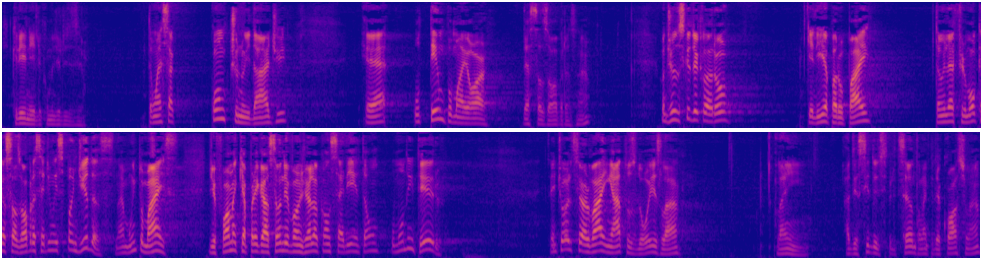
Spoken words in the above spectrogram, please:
que creem nele, como ele dizia. Então, essa continuidade é o tempo maior dessas obras. Né? Quando Jesus Cristo declarou que ele ia para o Pai, então ele afirmou que essas obras seriam expandidas, né, muito mais, de forma que a pregação do Evangelho alcançaria então o mundo inteiro. Se a gente observar em Atos 2, lá, lá em a descida do Espírito Santo, lá em Pentecostes, lá,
